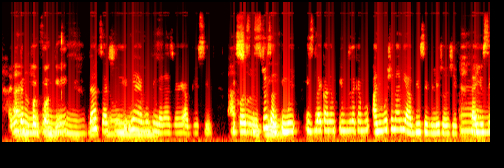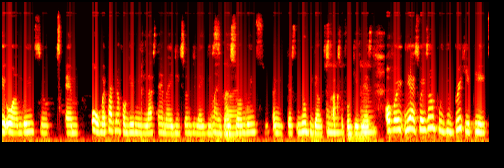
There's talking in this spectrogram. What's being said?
and and, you're gonna he forgive, me. That's actually no, me. I even think that that's very abusive because it's just an emo- it's like an it's like an, emotionally abusive relationship that you say, Mm. oh, I'm going to um. Oh, my partner forgave me last time I did something like this, My and so I'm going to. I mean, there's no big deal. Just ask Mm, for forgiveness. Mm. Or for yes, for example, you break a plate,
